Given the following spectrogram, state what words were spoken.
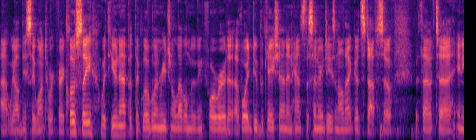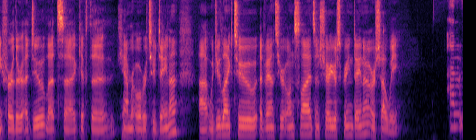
Uh, we obviously want to work very closely with UNEP at the global and regional level moving forward, uh, avoid duplication, enhance the synergies, and all that good stuff. So, without uh, any further ado, let's uh, give the camera over to Dana. Uh, would you like to advance your own slides and share your screen, Dana, or shall we? Um,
